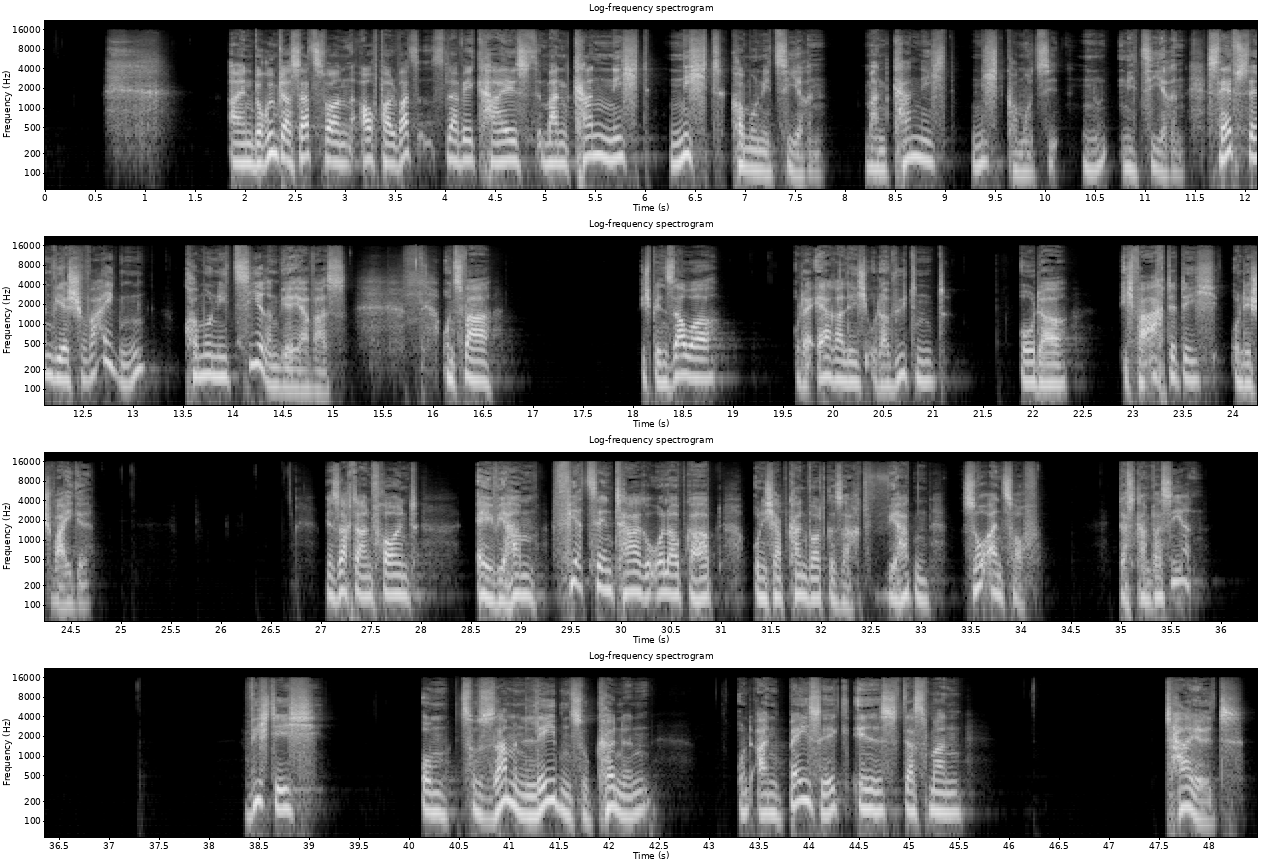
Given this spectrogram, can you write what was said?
Ein berühmter Satz von auch Paul Watzlawick heißt, man kann nicht nicht kommunizieren. Man kann nicht nicht kommunizieren. Selbst wenn wir schweigen, kommunizieren wir ja was. Und zwar, ich bin sauer, oder ärgerlich oder wütend oder ich verachte dich und ich schweige. Mir sagte ein Freund, ey, wir haben 14 Tage Urlaub gehabt und ich habe kein Wort gesagt. Wir hatten so ein Zoff. Das kann passieren. Wichtig, um zusammenleben zu können und ein Basic ist, dass man teilt,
